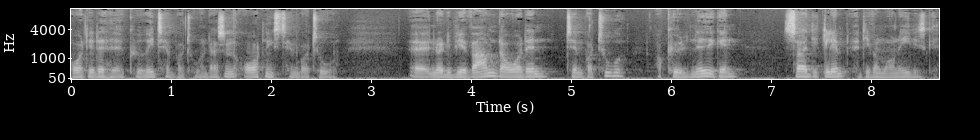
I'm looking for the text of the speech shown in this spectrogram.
over det, der hedder Curie-temperaturen. Der er sådan en ordningstemperatur. Øh, når de bliver varmet over den temperatur og kølet ned igen, så er de glemt, at de var magnetiske.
